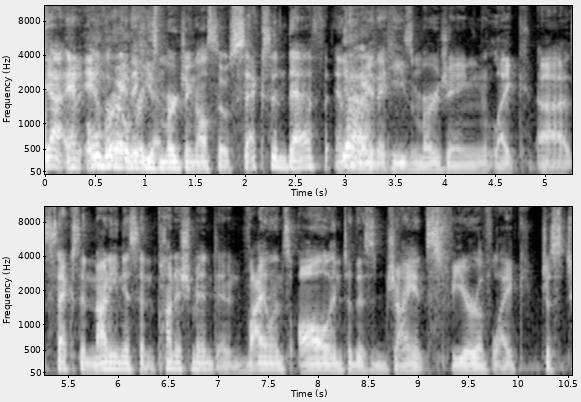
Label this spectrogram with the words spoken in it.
Yeah, and, and the way that he's again. merging also sex and death, and Yeah. the way that he's merging like uh, sex and naughtiness and punishment and violence all into this giant sphere of like just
